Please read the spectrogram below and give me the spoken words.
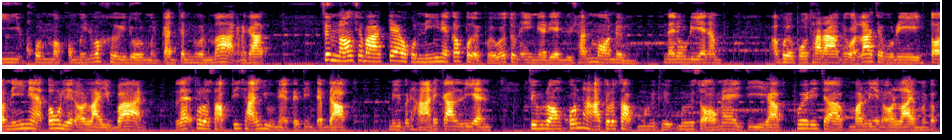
มีคนมาคอมเมนต์ว่าเคยโดนเหมือนกันจำนวนมากนะครับซึ่งน้องชบาแก้วคนนี้เนี่ยก็เปิดเผยว่าตนเองเนี่ยเรียนอยู่ชั้นม .1 ในโรงเรียนอำเภอโพธารามจังหวัดราชบุรี ตอนนี้เนี่ยต้องเรียนออนไลน์อยู่บ้าน และโทรศัพท์ที่ใช้อยู่เนี่ยติดติดดับมีปัญหาในการเรียน จึงลองค้นหาโทรศัพท์มือถือมือ2ในไอจีครับเพื่อที่จะมาเรียนออนไลน์เหมือนกับ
